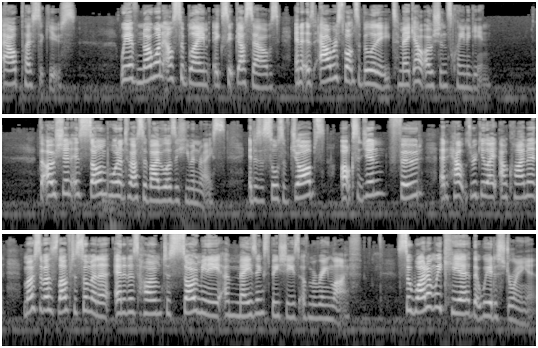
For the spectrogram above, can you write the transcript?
our plastic use. We have no one else to blame except ourselves, and it is our responsibility to make our oceans clean again. The ocean is so important to our survival as a human race. It is a source of jobs, oxygen, food, it helps regulate our climate. Most of us love to swim in it, and it is home to so many amazing species of marine life. So, why don't we care that we're destroying it?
